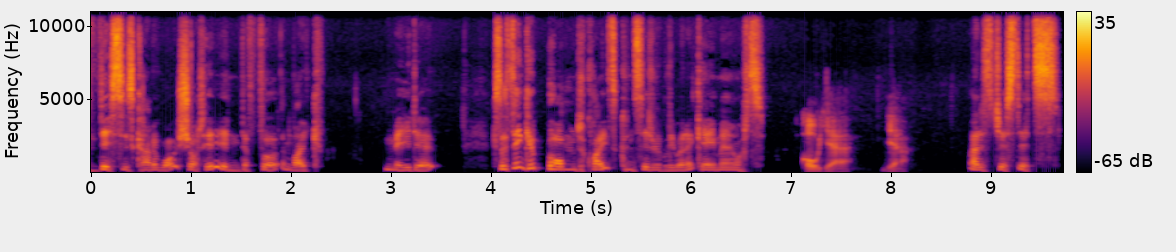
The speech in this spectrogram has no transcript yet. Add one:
this is kind of what shot it in the foot and like made it because I think it bombed quite considerably when it came out. Oh yeah, yeah. and it's just it's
